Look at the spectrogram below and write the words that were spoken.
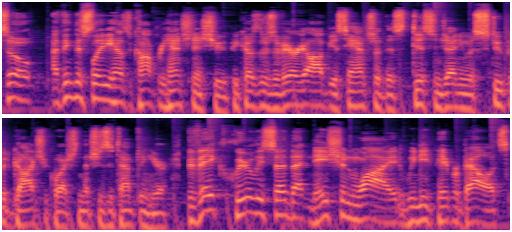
So I think this lady has a comprehension issue because there's a very obvious answer to this disingenuous, stupid gotcha question that she's attempting here. Vivek clearly said that nationwide we need paper ballots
